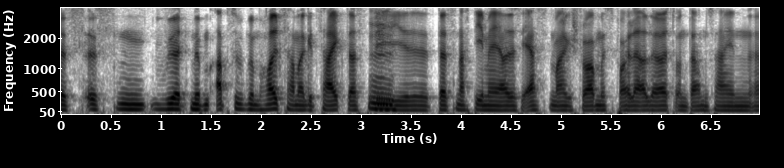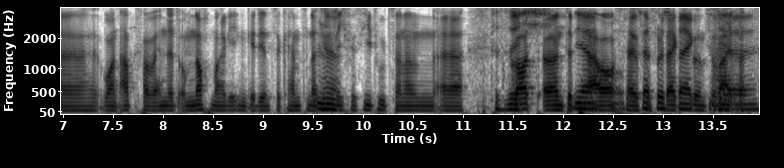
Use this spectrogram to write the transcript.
das ist ein, wird mit, dem- absolut mit dem Holzhammer gezeigt, dass die, Mhm. dass nachdem er ja das erste Mal gestorben ist, Spoiler Alert, und dann sein äh, One-Up verwendet, um nochmal gegen Gideon zu kämpfen, dass er Ja. es nicht für sie tut, sondern äh. God earned the Ja, power of self-respect Self-Respect, und so weiter. ja.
